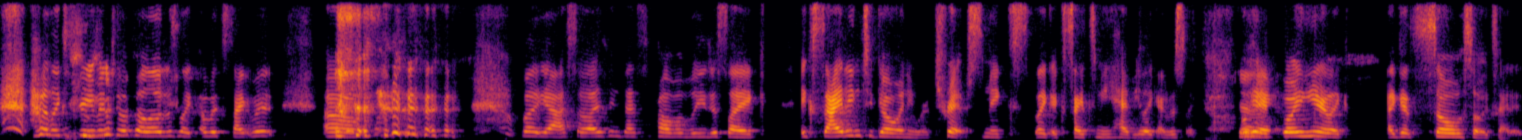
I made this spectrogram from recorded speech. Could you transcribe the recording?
I would like scream into a pillow just like of excitement. Um, but yeah, so I think that's probably just like exciting to go anywhere. Trips makes like excites me heavy. Like I was like, okay, going here. Like I get so so excited.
